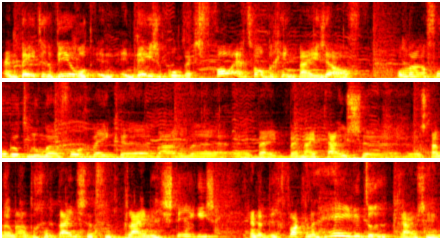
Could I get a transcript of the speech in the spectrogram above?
een betere wereld in, in deze context vooral echt wel begint bij jezelf. Om maar een voorbeeld te noemen, vorige week eh, waren we eh, bij, bij mij thuis, staan er een aantal fonteintjes, dat vind ik klein en hysterisch. En dat ligt vlak aan een hele drukke kruising.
